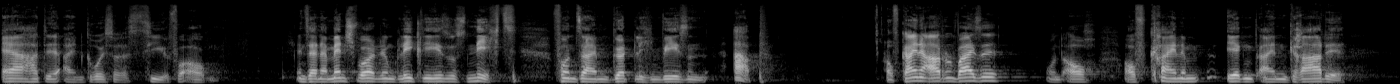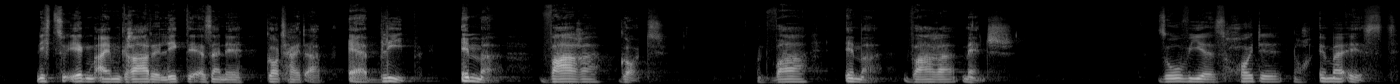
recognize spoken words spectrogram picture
Er hatte ein größeres Ziel vor Augen. In seiner Menschwerdung legte Jesus nichts von seinem göttlichen Wesen ab. Auf keine Art und Weise und auch auf keinem irgendeinen Grade nicht zu irgendeinem Grade legte er seine Gottheit ab. Er blieb immer wahrer Gott und war immer wahrer Mensch. So wie es heute noch immer ist.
